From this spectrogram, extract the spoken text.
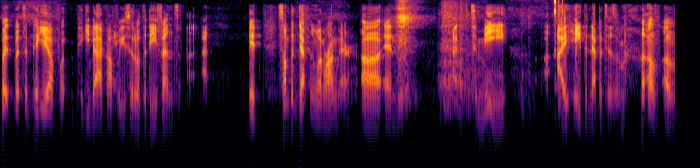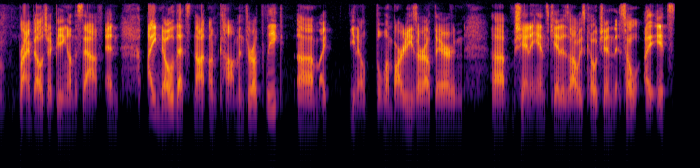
But but to piggy off piggyback off what you said about the defense, I, it something definitely went wrong there. Uh, and to me, I hate the nepotism of, of Brian Belichick being on the staff, and I know that's not uncommon throughout the league. Um, I you know the Lombardis are out there, and uh, Shanahan's kid is always coaching, so I, it's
